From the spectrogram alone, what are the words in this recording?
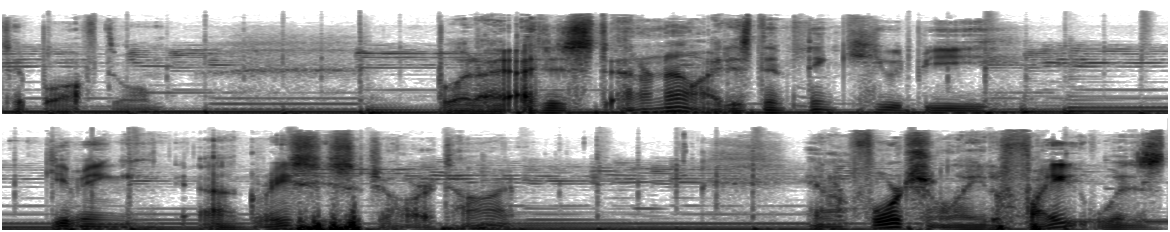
tip off to him. But I, I just, I don't know. I just didn't think he would be giving uh, Gracie such a hard time. And unfortunately, the fight was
